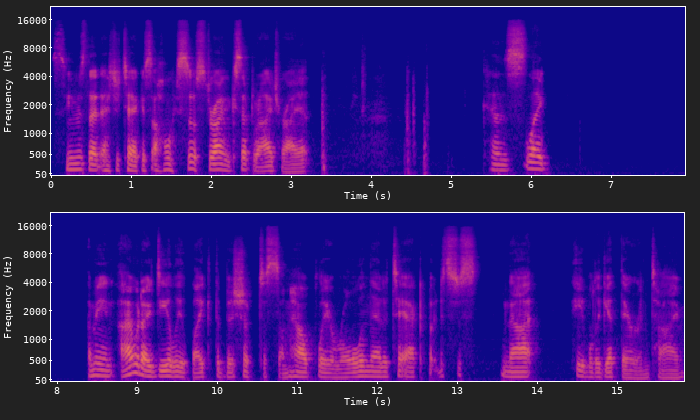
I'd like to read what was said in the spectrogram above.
Seems that edge attack is always so strong except when I try it. Because, like, I mean, I would ideally like the bishop to somehow play a role in that attack, but it's just not able to get there in time.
